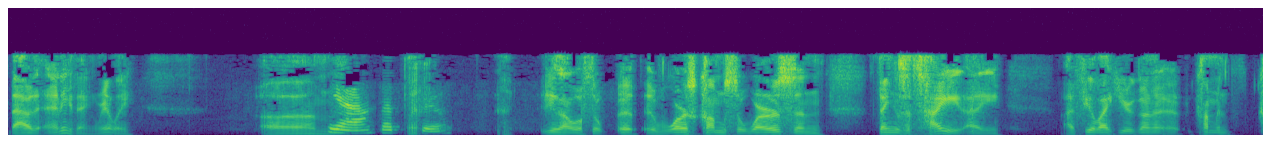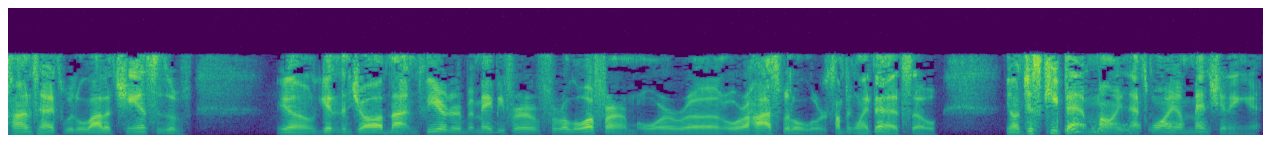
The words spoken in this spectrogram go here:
about anything, really. Um Yeah, that's true. you know, if the if worse comes to worse and things are tight, I I feel like you're going to come in contact with a lot of chances of you know getting a job not in theater but maybe for for a law firm or uh, or a hospital or something like that. So, you know, just keep that in mind. That's why I'm mentioning it.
